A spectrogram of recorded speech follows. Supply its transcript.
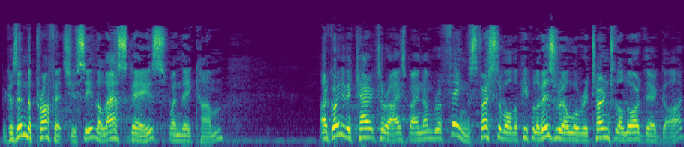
Because in the prophets, you see, the last days, when they come, are going to be characterized by a number of things. First of all, the people of Israel will return to the Lord their God.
